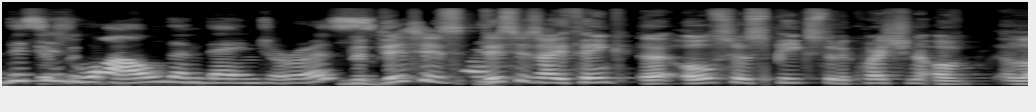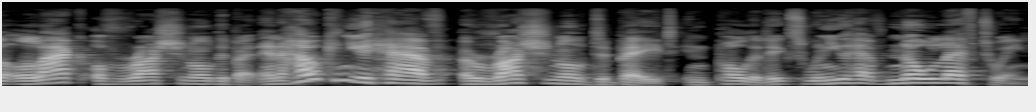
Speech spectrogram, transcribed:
this yeah, is but, wild and dangerous but this is and, this is i think uh, also speaks to the question of lack of rational debate and how can you have a rational debate in politics when you have no left wing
